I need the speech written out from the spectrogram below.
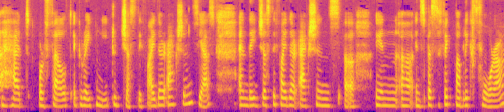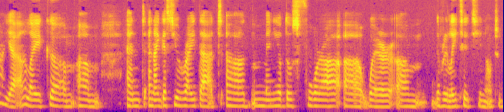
had or felt a great need to justify their actions yes. And they justify their actions uh, in uh, in specific public fora yeah like um, um, and and I guess you're right that uh, many of those fora uh, were um, related, you know, to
